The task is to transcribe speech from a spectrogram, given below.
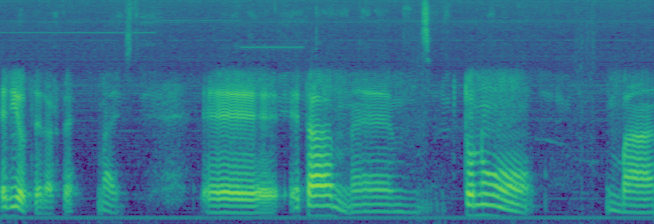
eriotzera arte, bai. E, eta e, tonu ba,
